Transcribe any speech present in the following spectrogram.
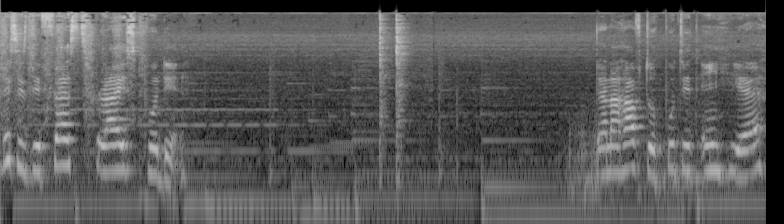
This is the first rice pudding then I have to put it in here.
